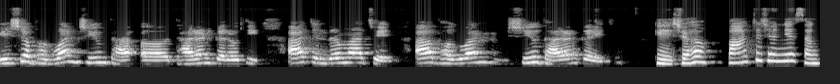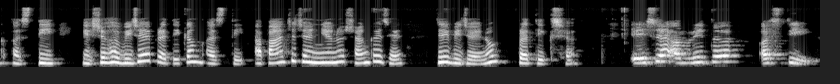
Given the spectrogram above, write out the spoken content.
એષ ભગવાન શિવ ધા- અ, ધારણ કરોતી આ ચંદ્રમા છે. આ ભગવાન શિવ ધારણ કરે છે. એષ પાંચજન્ય શંખ અસ્તિ. એષ વિજય પ્રતિકમ અસ્તિ. આ પાંચજન્યનો શંખ છે જે વિજયનો પ્રતીક છે. એષ અમૃત અસ્તિ.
